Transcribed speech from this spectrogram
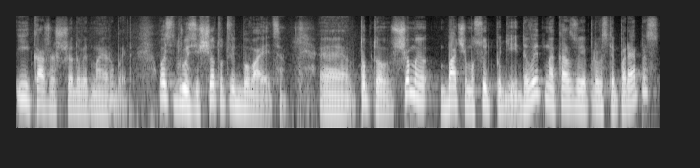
і каже, що Давид має робити. Ось, друзі, що тут відбувається. Е, тобто, що ми бачимо суть подій? Давид наказує провести перепис,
